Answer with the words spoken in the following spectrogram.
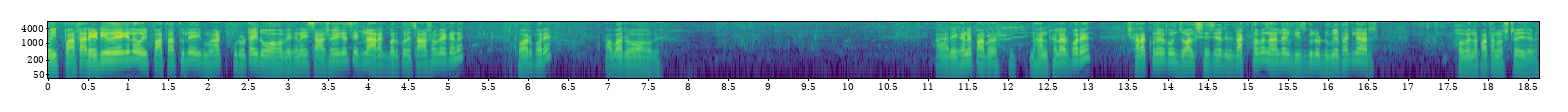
ওই পাতা রেডি হয়ে গেলে ওই পাতা তুলে এই মাঠ পুরোটাই রোয়া হবে। এখানে এই চাষ হয়ে গেছে, এগুলো আরেকবার করে চাষ হবে এখানে। হওয়ার পরে আবার রোয়া হবে। আর এখানে পাতা, ধান ফেলার পরে সারাক্ষণ এরকম জল ছেঁচে রাখতে হবে, নাহলে বীজগুলো ডুবে থাকলে আর হবে না, পাতা নষ্ট হয়ে যাবে।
